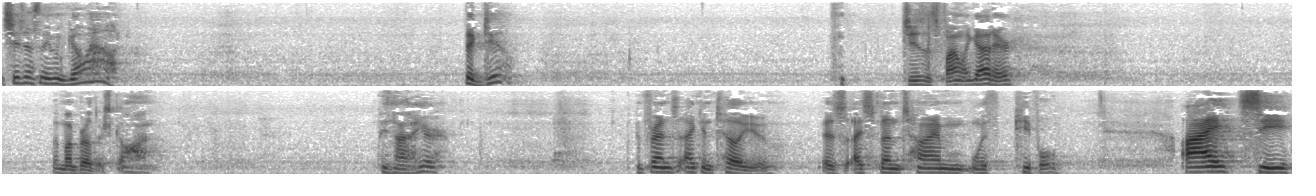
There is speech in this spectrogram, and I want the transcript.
She doesn't even go out. Big deal. Jesus finally got here. But my brother's gone. He's not here. And friends, I can tell you, as I spend time with people, I see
